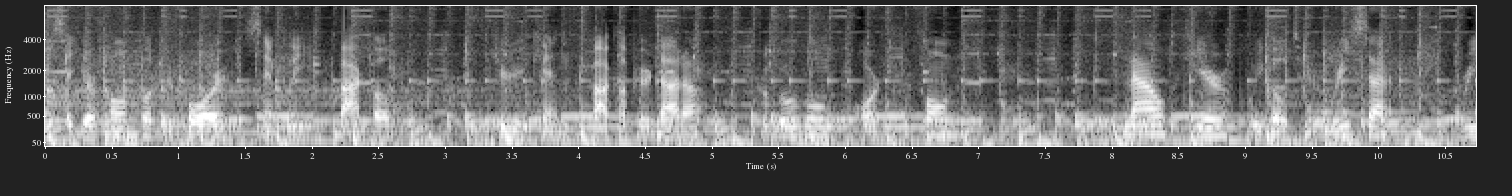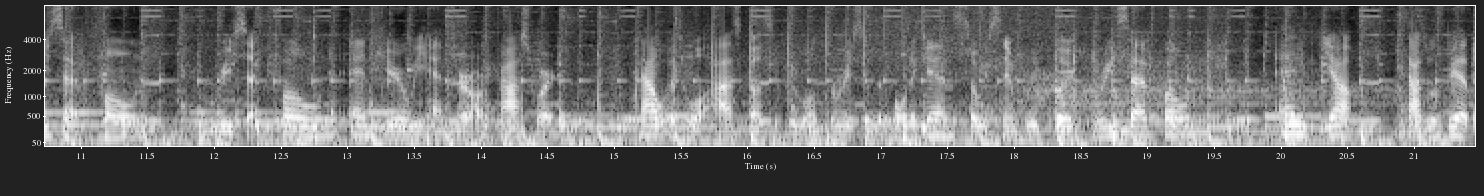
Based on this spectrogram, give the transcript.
reset your phone, but before simply backup. Here you can backup your data through Google or through the phone. Now here we go to reset, reset phone, reset phone, and here we enter our password. Now it will ask us if we want to reset the phone again, so we simply click reset phone, and yeah, that would be it.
